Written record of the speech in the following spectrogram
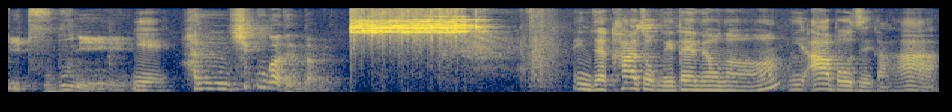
이 두 분이 예. 한 식구가 된다면 이제 가족이 되면은 이 아버지가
